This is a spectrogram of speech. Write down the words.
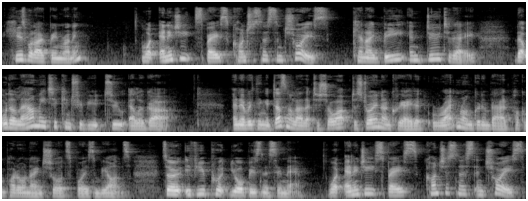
here's what I've been running. What energy, space, consciousness, and choice can I be and do today that would allow me to contribute to El Lugar. And everything that doesn't allow that to show up, destroy and uncreate it, right and wrong, good and bad, POC and POD, all names, shorts, boys and beyonds. So if you put your business in there, what energy, space, consciousness, and choice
